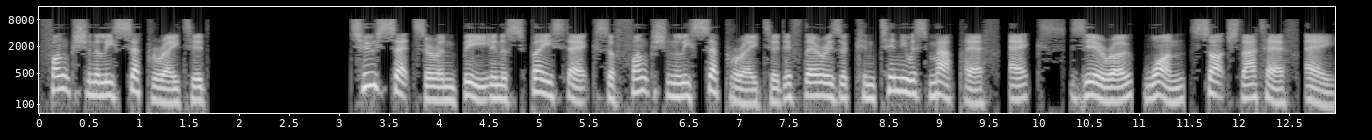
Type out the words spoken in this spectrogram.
Functionally separated Two sets A and B in a space X are functionally separated if there is a continuous map F, X 0, 1 such that F A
